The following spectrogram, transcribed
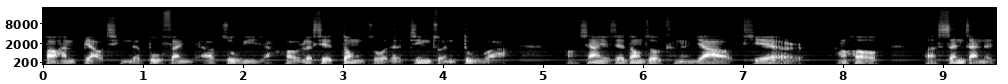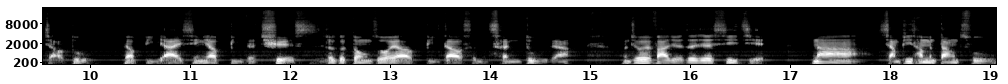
包含表情的部分也要注意，然后那些动作的精准度啊，哦，像有些动作可能要贴耳，然后呃伸展的角度要比爱心，要比的确实，那个动作要比到什么程度，这样，我就会发觉这些细节。那想必他们当初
